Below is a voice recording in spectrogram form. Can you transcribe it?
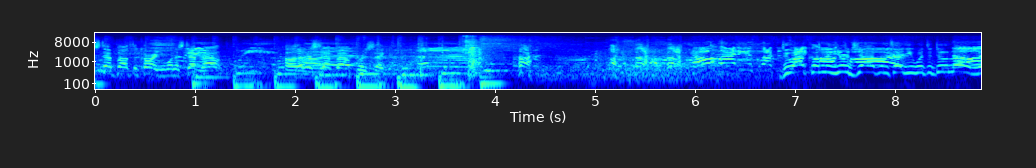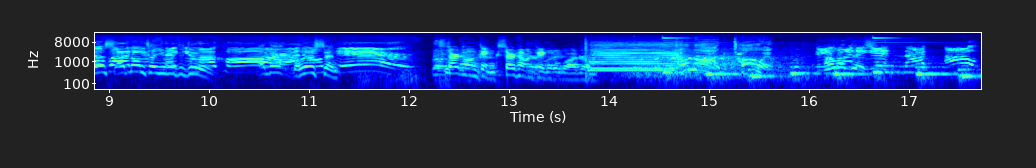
step out the car. You want to step out? Please. Let her step out for a second. Nobody is about to Do I come to your car. job and tell you what to do? No, miss. I don't tell you what to do. My car. I don't. I listen. care. Start honking, start honking. Come on, tow it. How about this? get knocked out?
